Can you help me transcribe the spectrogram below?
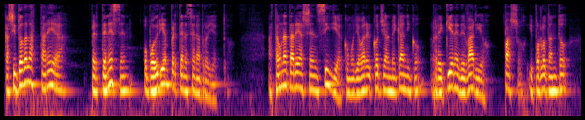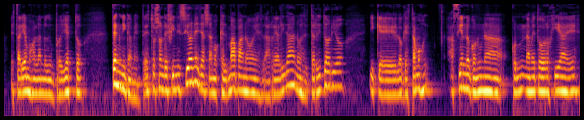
Casi todas las tareas pertenecen o podrían pertenecer a proyectos. Hasta una tarea sencilla como llevar el coche al mecánico requiere de varios pasos y por lo tanto estaríamos hablando de un proyecto técnicamente. Estos son definiciones, ya sabemos que el mapa no es la realidad, no es el territorio y que lo que estamos haciendo con una, con una metodología es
